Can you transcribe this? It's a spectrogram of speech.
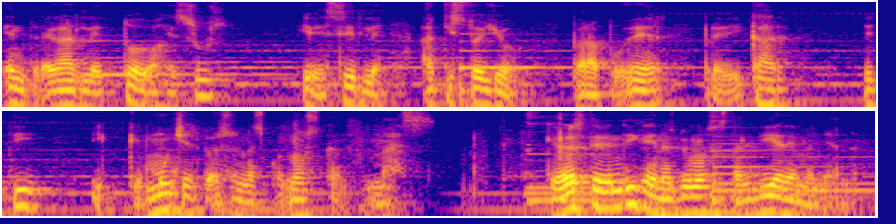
entregarle todo a Jesús y decirle, aquí estoy yo para poder predicar de ti y que muchas personas conozcan más. Que Dios te bendiga y nos vemos hasta el día de mañana.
